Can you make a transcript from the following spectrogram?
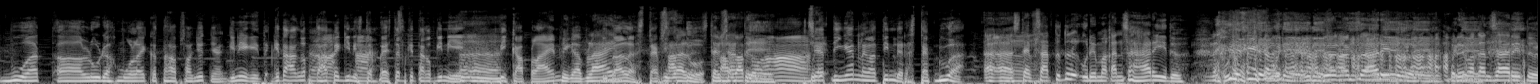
buat eh, lu udah mulai ke tahap selanjutnya. Gini kita, kita anggap Ah, tahapnya gini ah. step by step kita anggap gini ya. Pick up line, Pick up line, dibalas step dibalas, 1. step satu. Ah. Chattingan lewat Tinder step 2. Ah, ah, step satu tuh udah makan sehari tuh. Udah, udah, udah, makan sehari tuh. Udah makan sehari tuh.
